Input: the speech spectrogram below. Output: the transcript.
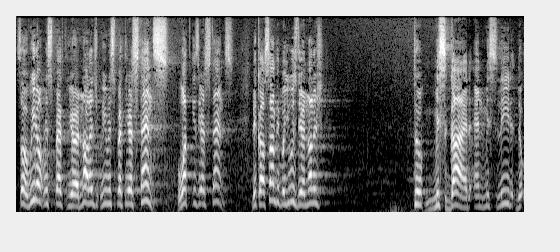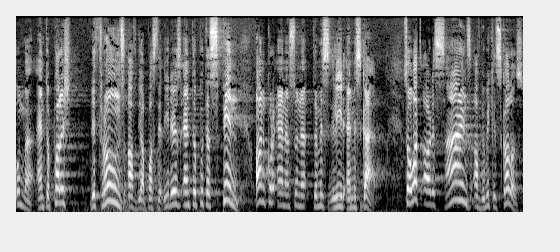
So we don't respect your knowledge, we respect your stance. What is your stance? Because some people use their knowledge to misguide and mislead the Ummah and to polish the thrones of the apostate leaders and to put a spin on Quran and Sunnah to mislead and misguide. So, what are the signs of the wicked scholars?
